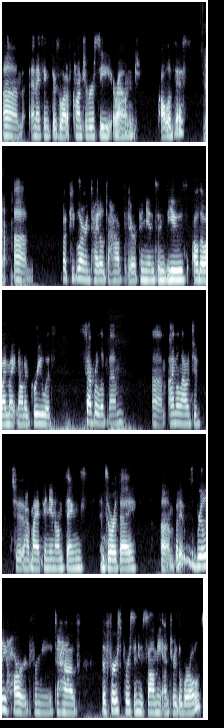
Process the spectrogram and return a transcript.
Um, and I think there's a lot of controversy around all of this. Yeah. Um, but people are entitled to have their opinions and views, although I might not agree with several of them. Um, I'm allowed to to have my opinion on things, and so are they. Um, but it was really hard for me to have the first person who saw me enter the world,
